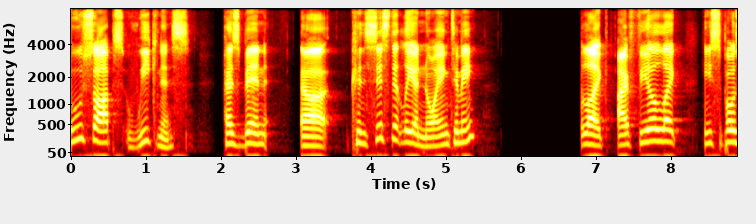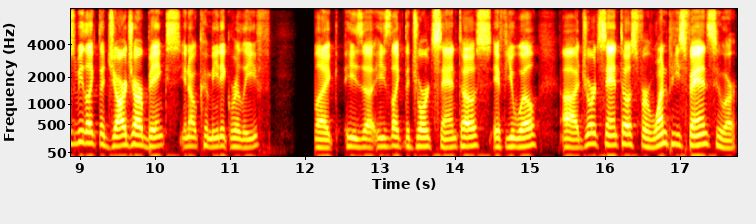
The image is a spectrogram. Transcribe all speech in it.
Usopp's weakness has been uh, consistently annoying to me. Like, I feel like he's supposed to be like the Jar Jar Binks, you know, comedic relief. Like he's uh, he's like the George Santos, if you will. Uh, George Santos for One Piece fans who are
